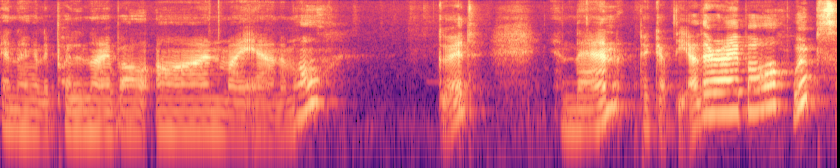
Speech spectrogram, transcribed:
And I'm gonna put an eyeball on my animal. Good. And then pick up the other eyeball, whoops.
